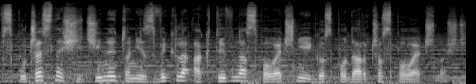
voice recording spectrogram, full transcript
Współczesne Siciny to niezwykle aktywna społecznie i gospodarczo społeczność.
